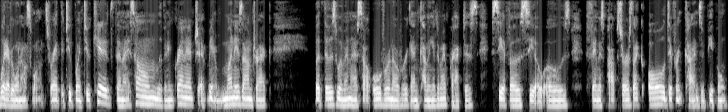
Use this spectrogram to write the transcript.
what everyone else wants, right? The 2.2 kids, the nice home, living in Greenwich, you know, money's on track. But those women I saw over and over again coming into my practice, CFOs, COOs, famous pop stars, like all different kinds of people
